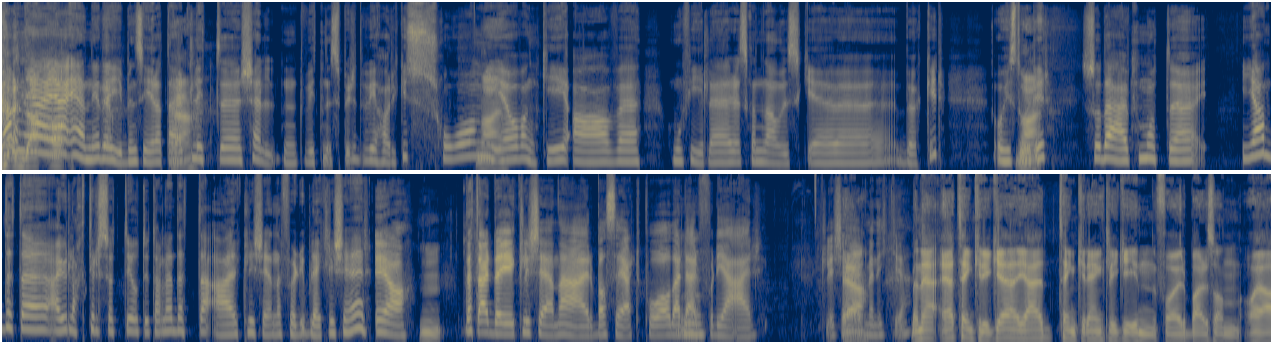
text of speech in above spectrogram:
Ja, men jeg, jeg er enig i det Iben sier, at det er et litt uh, sjeldent vitnesbyrd. Vi har ikke så mye Nei. å vanke i av uh, homofile skandinaviske uh, bøker og historier. Så det er på en måte Ja, dette er jo lagt til 70- 80-tallet. Dette er klisjeene før de ble klisjeer. Ja. Mm. Dette er det klisjeene er basert på, og det er Mm. derfor de er klisjeer, Ja. men ikke Men jeg, jeg tenker ikke Jeg tenker egentlig ikke innenfor bare sånn Å ja,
